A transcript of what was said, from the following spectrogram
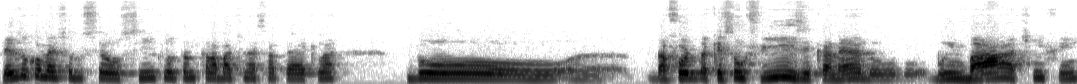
Desde o começo do seu ciclo, tanto que ela bate nessa tecla do da, da questão física, né? Do, do, do embate, enfim.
